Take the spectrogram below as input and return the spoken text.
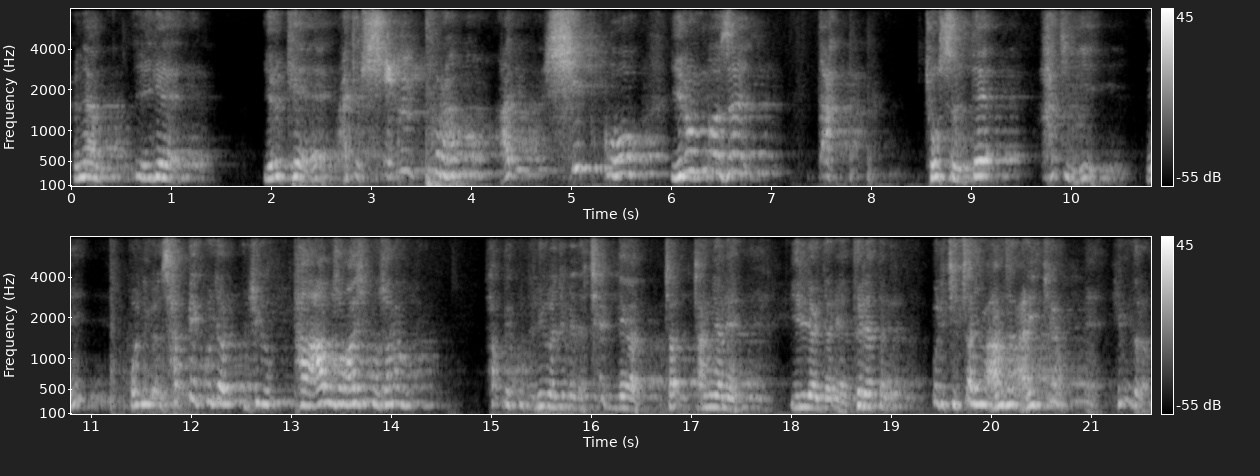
그냥 이게 이렇게 아주 심플하고 아주 쉽고 이런 것을 딱 줬을 때 하지. 응? 보니까 309절 지금 다 암송하시고 사람 309절 이거 저거 책 내가 저, 작년에 1년 전에 드렸던 거 우리 집사님 암송 안 했죠? 예, 힘들어.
